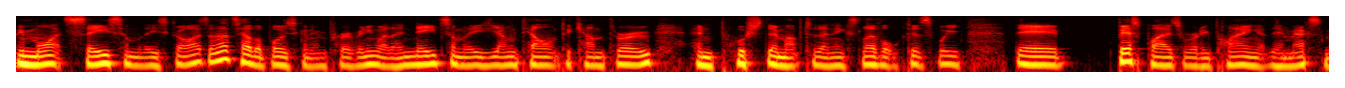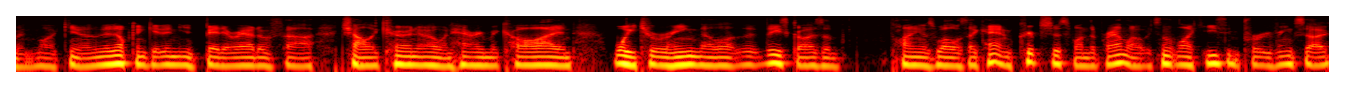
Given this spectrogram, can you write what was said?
we might see some of these guys, and that's how the boys are going to improve anyway. They need some of these young talent to come through and push them up to the next level because we, they're best players are already playing at their maximum. Like, you know, they're not going to get any better out of uh, Charlie Curnow and Harry McKay and Weitering. Like, these guys are playing as well as they can. Cripps just won the Brownlow. It's not like he's improving. So,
